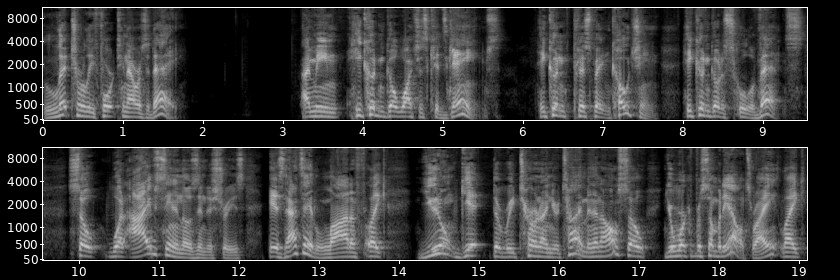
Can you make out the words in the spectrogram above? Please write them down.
literally 14 hours a day. I mean, he couldn't go watch his kids' games. He couldn't participate in coaching. He couldn't go to school events. So, what I've seen in those industries is that's a lot of, like, you don't get the return on your time. And then also, you're working for somebody else, right? Like,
